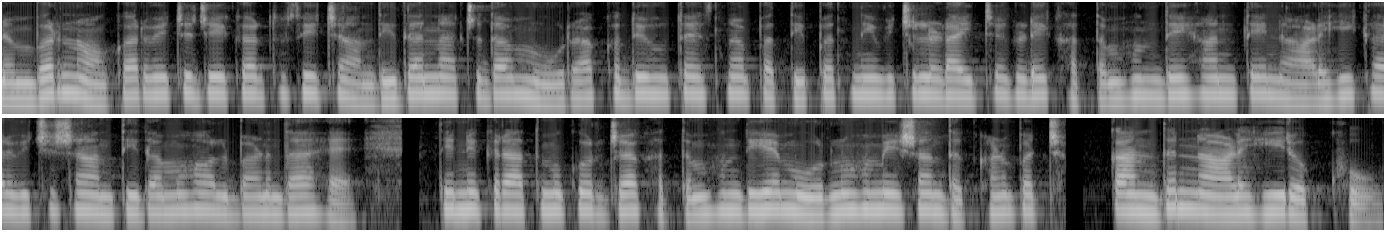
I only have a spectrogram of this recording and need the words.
ਨੰਬਰ 9 ਘਰ ਵਿੱਚ ਜੇਕਰ ਤੁਸੀਂ ਚਾਂਦੀ ਦਾ ਨੱਚਦਾ ਮੂੰਹ ਰੱਖਦੇ ਹੋ ਤਾਂ ਇਸ ਨਾਲ ਪਤੀ ਪਤਨੀ ਵਿੱਚ ਲੜਾਈ ਝਗੜੇ ਖਤਮ ਹੁੰਦੇ ਹਨ ਤੇ ਨਾਲ ਹੀ ਘਰ ਵਿੱਚ ਸ਼ਾਂਤੀ ਦਾ ਮਾਹੌਲ ਬਣਦਾ ਹੈ। ਤੇ ਨਕਾਰਾਤਮਕ ਊਰਜਾ ਖਤਮ ਹੁੰਦੀ ਹੈ। ਮੋਰ ਨੂੰ ਹਮੇਸ਼ਾ ਦੱਖਣ ਪੱਛਮ ਕੰਧ ਨਾਲ ਹੀ ਰੱਖੋ।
